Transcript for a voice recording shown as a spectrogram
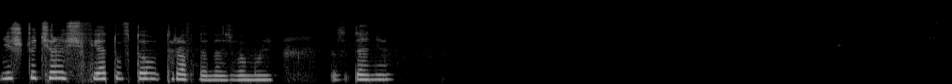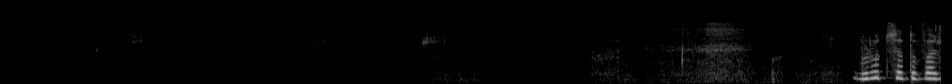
Niszczyciel światów to trafna nazwa moim zdaniem. Wrócę do was,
